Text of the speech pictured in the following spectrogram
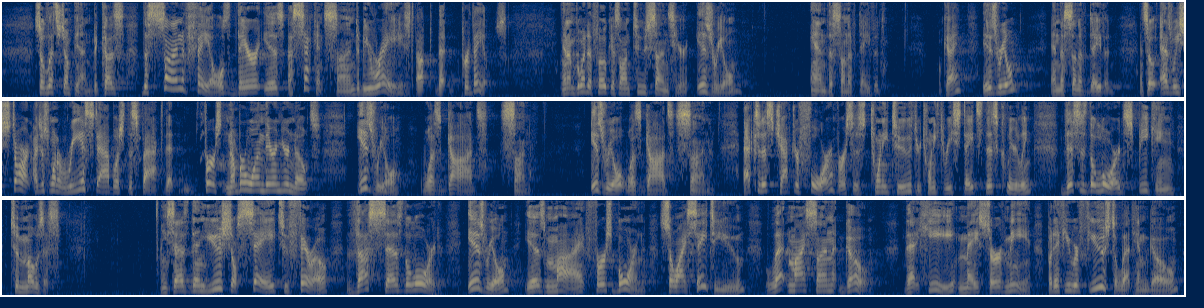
So let's jump in. Because the son fails, there is a second son to be raised up that prevails. And I'm going to focus on two sons here Israel and the son of David. Okay? Israel and the son of David. And so, as we start, I just want to reestablish this fact that first, number one, there in your notes, Israel was God's son. Israel was God's son. Exodus chapter 4, verses 22 through 23 states this clearly. This is the Lord speaking to Moses. He says, Then you shall say to Pharaoh, Thus says the Lord, Israel is my firstborn. So I say to you, Let my son go, that he may serve me. But if you refuse to let him go,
